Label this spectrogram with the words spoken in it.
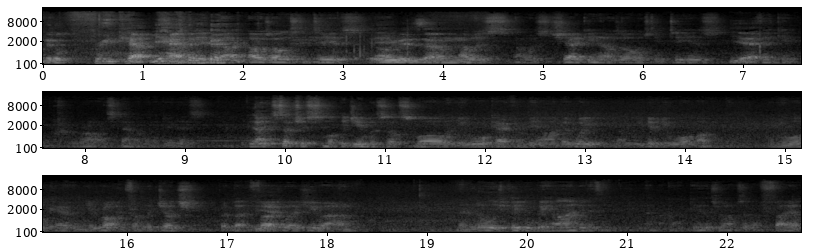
little freak out. I, Yeah, did, I, I was almost in tears. he I, was um, I was I was shaking. I was almost in tears. yeah, thinking, Christ, how am I going to do this? Because it's such a small, the gym was so small and you walk out from behind it, we, you know, you're doing your warm up and you walk out and you're right in front of the judge, but about five Yeah. ways you are, and then there's all these people behind and you think, how am I going to do this? What happens if I fail?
